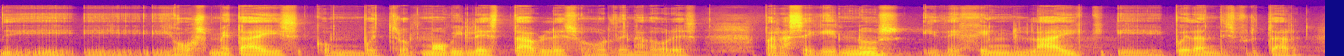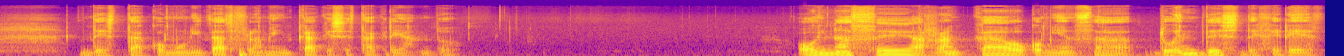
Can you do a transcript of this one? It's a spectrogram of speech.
y, os metáis con vuestros móviles, tablets o ordenadores para seguirnos y dejen like y puedan disfrutar de esta comunidad flamenca que se está creando. Hoy nace, arranca o comienza Duendes de Jerez,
